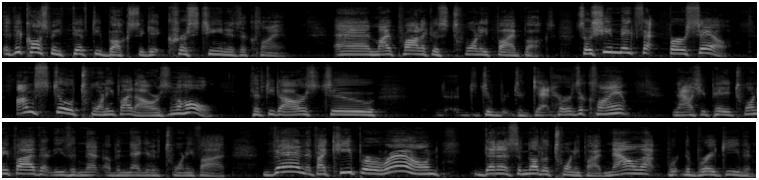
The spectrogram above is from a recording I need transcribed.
If it costs me 50 bucks to get Christine as a client and my product is 25 bucks. So she makes that first sale. I'm still $25 in the hole. $50 to to to get her as a client. Now she paid 25, that leaves a net of a negative 25. Then if I keep her around, then it's another 25. Now I'm at the break even.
